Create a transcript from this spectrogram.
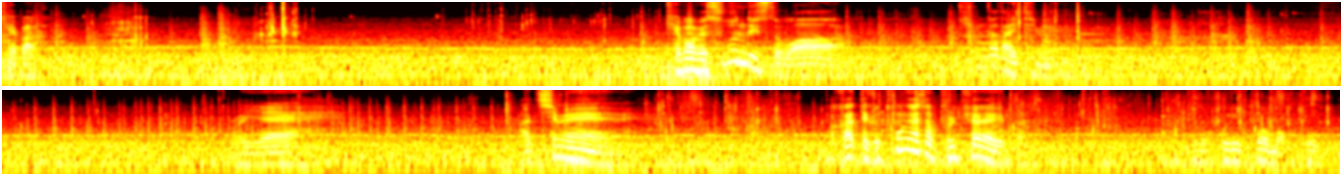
개밥. 개밥에 수분도 있어. 와. 킹갓 아이템이네. 오예. 아침에 바깥에 그 통에서 불 펴야겠다. 그래서 고기 구워 먹고.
